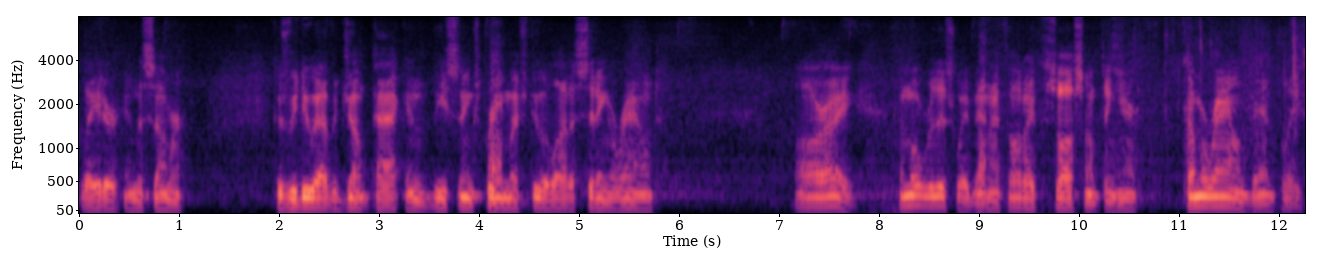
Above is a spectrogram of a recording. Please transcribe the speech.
later in the summer because we do have a jump pack and these things pretty much do a lot of sitting around. All right, come over this way, Ben. I thought I saw something here. Come around, Ben, please.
